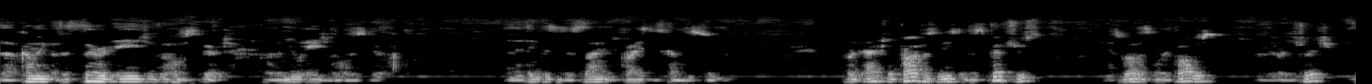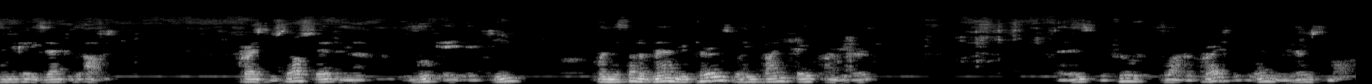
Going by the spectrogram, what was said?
the coming of the third age of the Holy Spirit, or the new age of the Holy Spirit. And I think this is a sign that Christ is coming soon. But actual prophecies of the scriptures, as well as Holy Fathers of the early church, indicate exactly the opposite. Christ himself said in uh, Luke 8:18, when the Son of Man returns, will he find faith on the earth? That is, the true flock of Christ at the end will be very small.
